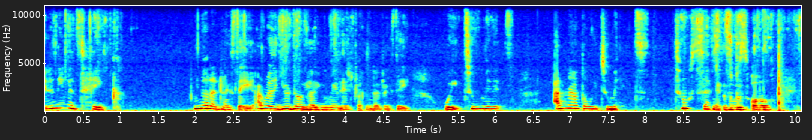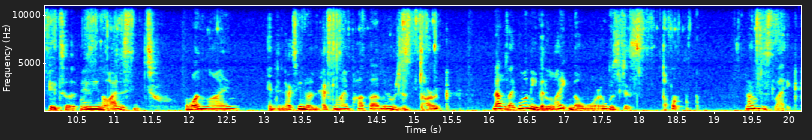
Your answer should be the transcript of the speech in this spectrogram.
it didn't even take you know that drink say i really you know how you read the instructions that drink say wait two minutes i didn't have to wait two minutes two seconds was all it took. And you know, I just see one line, and the next, you know, the next line pop up, and it was just dark. And I was like, it wasn't even light no more. It was just dark. And I'm just like,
